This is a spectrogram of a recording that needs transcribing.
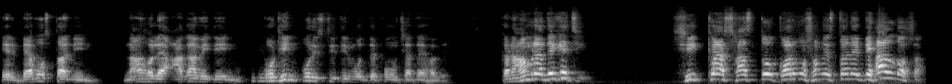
এর ব্যবস্থা নিন। না হলে আগামী দিন কঠিন পরিস্থিতির মধ্যে পৌঁছাতে হবে। কারণ আমরা দেখেছি, শিক্ষা, স্বাস্থ্য, কর্মসংস্থানে বেহাল দশা।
